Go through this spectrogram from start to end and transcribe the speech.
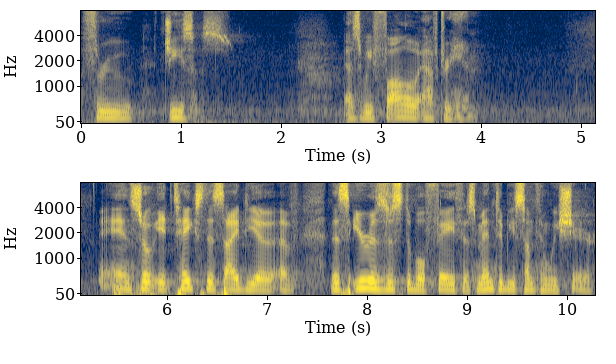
through Jesus as we follow after him. And so it takes this idea of this irresistible faith is meant to be something we share.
